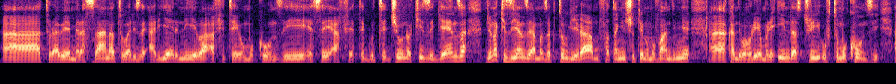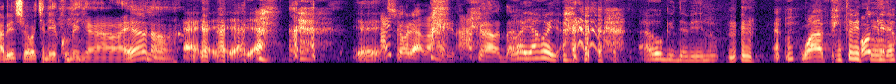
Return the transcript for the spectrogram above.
Uh, turabemera sana tubarize Ariel niba afite umukunzi ese afite gute? Juno Kizigenza. Juno Kizigenza yamaze kutubwira amufata nk'inshuti n'umuvandimwe uh, kandi bahuriye muri industry ufite umukunzi. Abenshi baba bakeneye kumenya. Eh ariko buriya bahari ariko abadamu oya hoya ahubwo ibyo bintu wapi Ntitubitindeho.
